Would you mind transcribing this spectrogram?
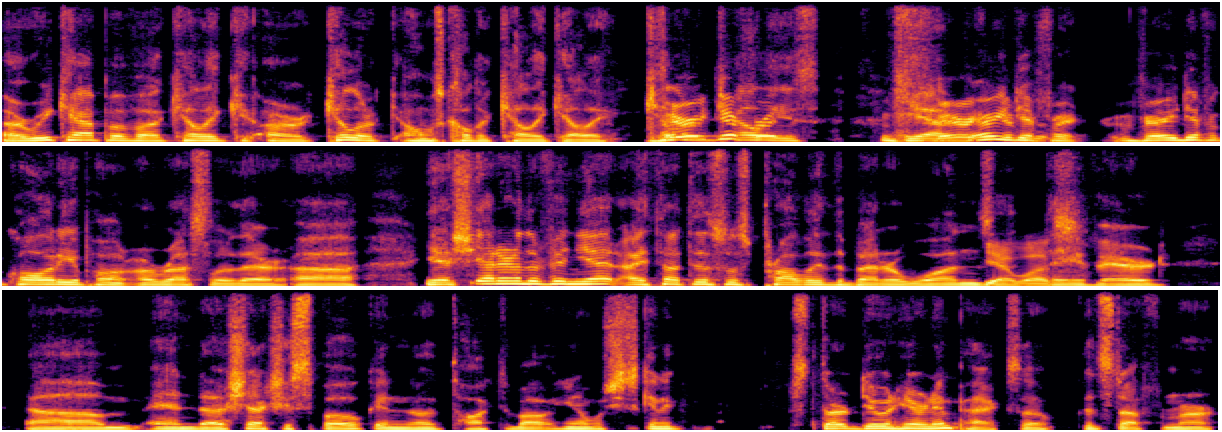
A recap of uh, Kelly or Killer. I almost called her Kelly Kelly. Killer Very different. Kelly's yeah, very, different. Very different quality opponent, a wrestler there. Uh, yeah, she had another vignette. I thought this was probably the better ones Yeah, it that was. they've aired. Um, and uh, she actually spoke and uh, talked about you know what she's going to start doing here in Impact. So good stuff from her.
